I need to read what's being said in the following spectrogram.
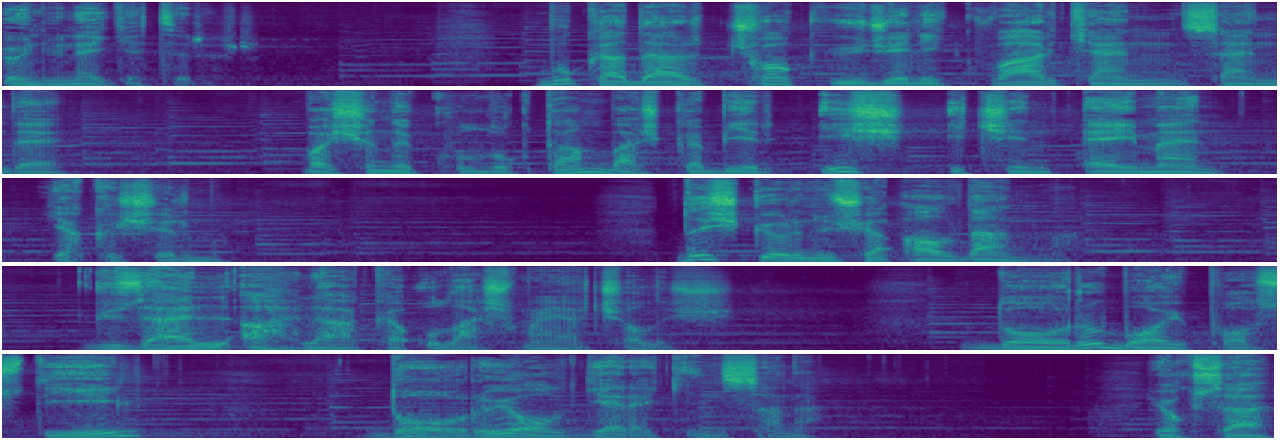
önüne getirir. Bu kadar çok yücelik varken sende başını kulluktan başka bir iş için eğmen yakışır mı? Dış görünüşe aldanma. Güzel ahlaka ulaşmaya çalış. Doğru boy post değil, doğru yol gerek insana. Yoksa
